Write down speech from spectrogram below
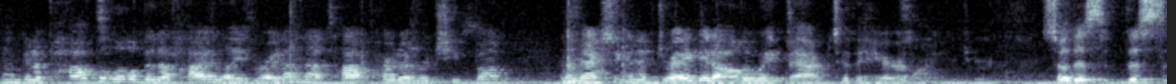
I'm going to pop a little bit of highlight right on that top part of her cheekbone, and I'm actually going to drag it all the way back to the hairline. So this, this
